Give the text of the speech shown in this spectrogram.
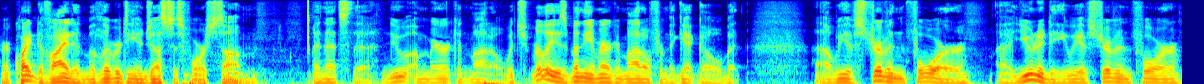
or quite divided, with liberty and justice for some. And that's the new American motto, which really has been the American motto from the get go. But uh, we have striven for uh, unity, we have striven for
